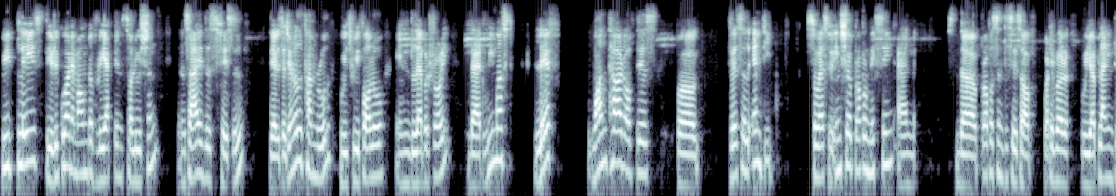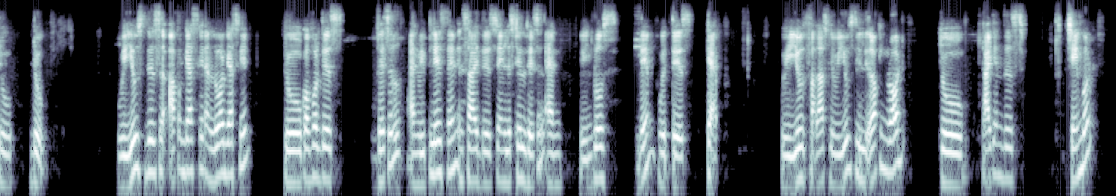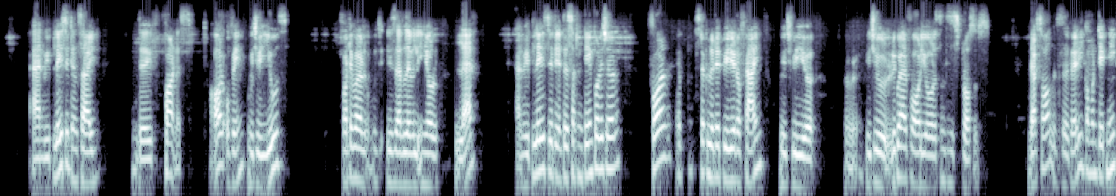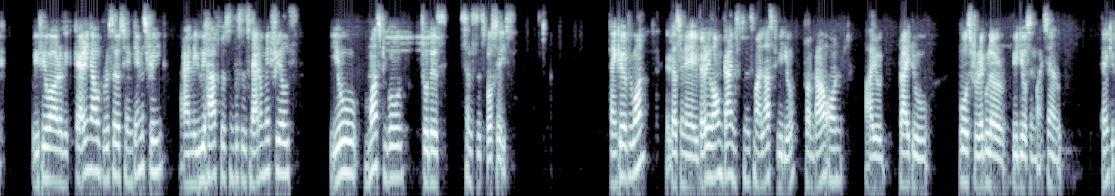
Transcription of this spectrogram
we place the required amount of reactant solution inside this vessel. There is a general thumb rule which we follow in the laboratory that we must leave one third of this uh, vessel empty so as to ensure proper mixing and the proper synthesis of whatever we are planning to do. We use this upper gasket and lower gasket to cover this vessel and we place them inside this stainless steel vessel and we enclose them with this we use lastly we use the locking rod to tighten this chamber and we place it inside the furnace. Or oven which we use whatever is available in your lab and we place it at a certain temperature for a stipulated period of time which we uh, which you require for your synthesis process. That's all. It's a very common technique. If you are carrying out research in chemistry and you have to synthesize nanomaterials you must go through this synthesis process Thank you everyone. It has been a very long time since my last video. From now on, I will try to post regular videos in my channel. Thank you.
